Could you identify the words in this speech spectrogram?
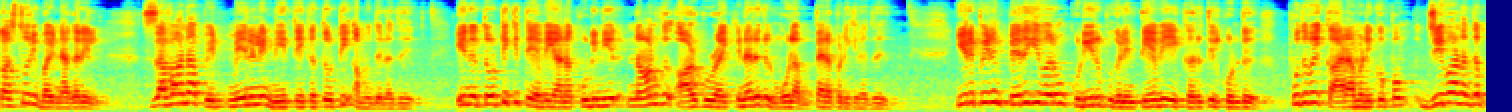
கஸ்தூரிபாய் நகரில் சவானாபேட் மேல்நிலை நீர்த்தேக்க தொட்டி அமைந்துள்ளது. இந்த தொட்டிக்கு தேவையான குடிநீர் நான்கு ஆழ்குழாய் கிணறுகள் மூலம் பெறப்படுகிறது. இருப்பினும் பெருகி வரும் குடியிருப்புகளின் தேவையை கருத்தில் கொண்டு புதுவை காராமணிக்குப்பம் ஜீவானந்தம்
